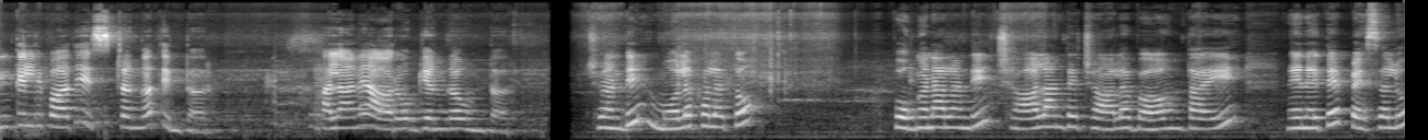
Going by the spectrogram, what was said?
ఇంటిల్లిపాది ఇష్టంగా తింటారు. అలానే ఆరోగ్యంగా ఉంటారు. చూడండి మొలకలతో పొంగనాలండి. చాలా అంటే చాలా బాగుంటాయి. నేనైతే పెసలు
